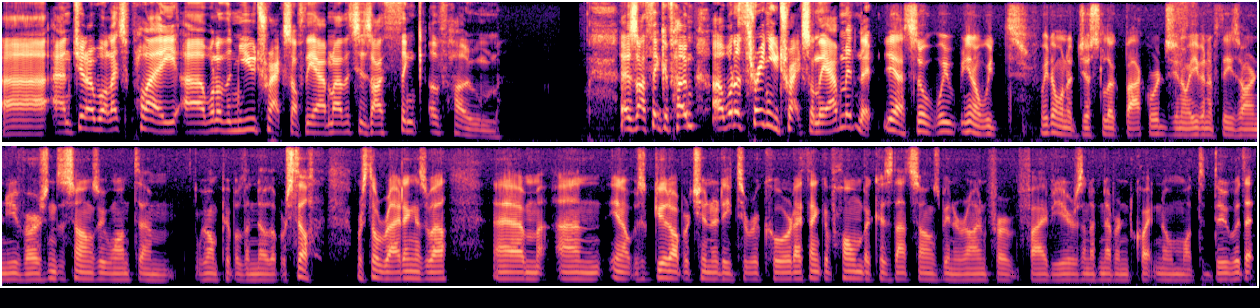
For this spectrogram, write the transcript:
Uh, and do you know what? Let's play uh, one of the new tracks off the album. Now, this is I Think of Home. As I think of home, uh, what are three new tracks on the album, isn't it? Yeah, so we you know we we don't want to just look backwards. You know, even if these are new versions of songs, we want um we want people to know that we're still we're still writing as well. Um, and you know, it was a good opportunity to record. I think of home because that song's been around for five years, and I've never quite known what to do with it.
